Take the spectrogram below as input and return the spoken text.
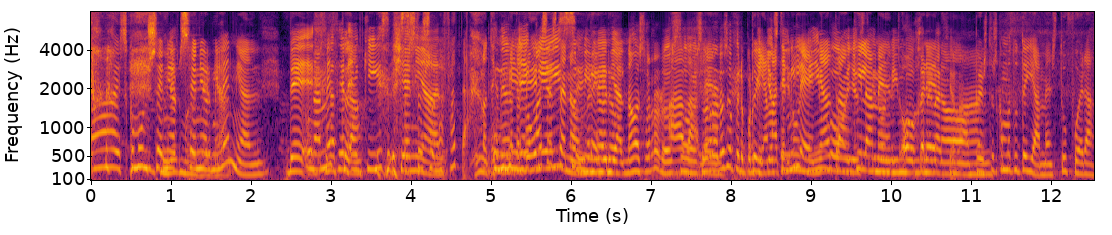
Ah, es como un senior, senior millennial. De Una generación mezcla. X, Esto genial. suena fatal. No te, pongas este nombre. millennial. No, es horroroso, Ah, es vale. horroroso, pero porque tú yo llámate estoy millennial tranquilamente. Hombre, no. Pero esto es como tú te llames, tú fuera.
